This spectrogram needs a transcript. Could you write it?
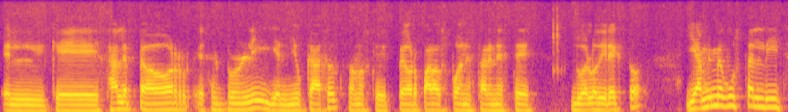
el, que sale peor es el Burnley y el Newcastle, que son los que peor parados pueden estar en este duelo directo. Y a mí me gusta el Leeds,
